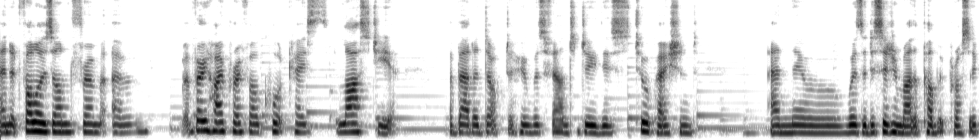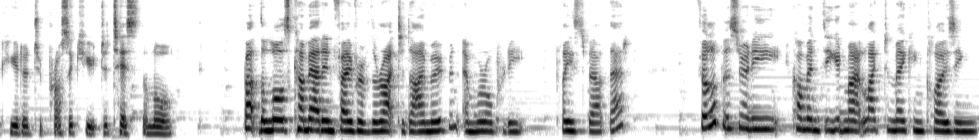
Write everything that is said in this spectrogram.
And it follows on from a, a very high profile court case last year about a doctor who was found to do this to a patient, and there was a decision by the public prosecutor to prosecute to test the law. But the laws come out in favour of the right to die movement, and we're all pretty pleased about that. Philip, is there any comment that you might like to make in closing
